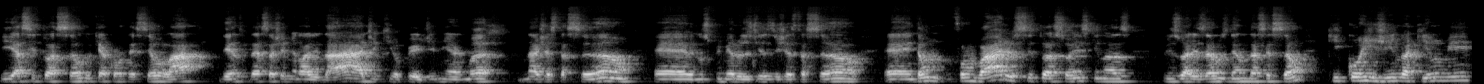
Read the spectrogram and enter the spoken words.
e a situação do que aconteceu lá dentro dessa gemelalidade, que eu perdi minha irmã na gestação, é, nos primeiros dias de gestação. É, então, foram várias situações que nós visualizamos dentro da sessão, que corrigindo aquilo me,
